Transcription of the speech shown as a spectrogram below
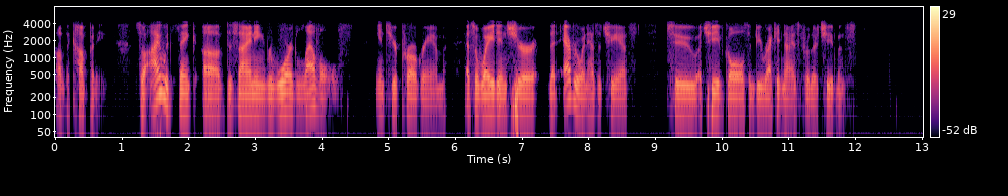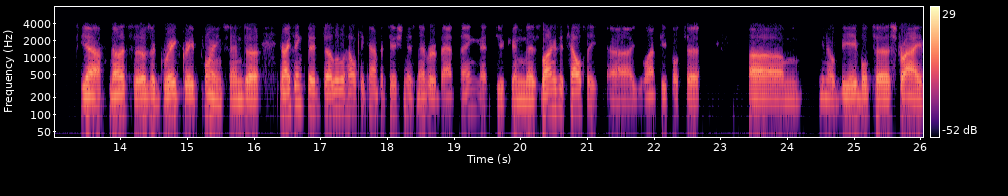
of the company. So I would think of designing reward levels into your program as a way to ensure that everyone has a chance to achieve goals and be recognized for their achievements. Yeah, no, that's those are great, great points, and uh, you know I think that a little healthy competition is never a bad thing. That you can, as long as it's healthy, uh, you want people to, um, you know, be able to strive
